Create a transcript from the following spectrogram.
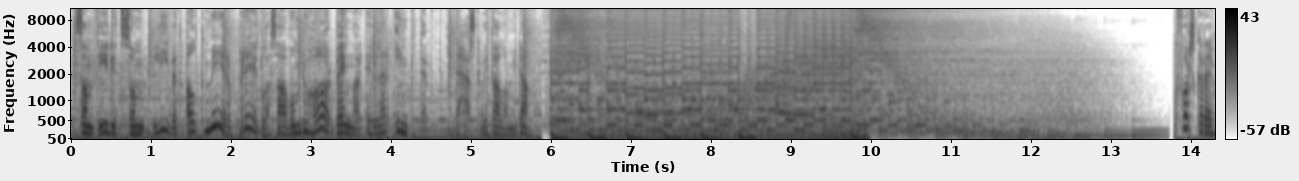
samtidigt som livet allt mer präglas av om du har pengar eller inte. Det här ska vi tala om idag. Forskare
